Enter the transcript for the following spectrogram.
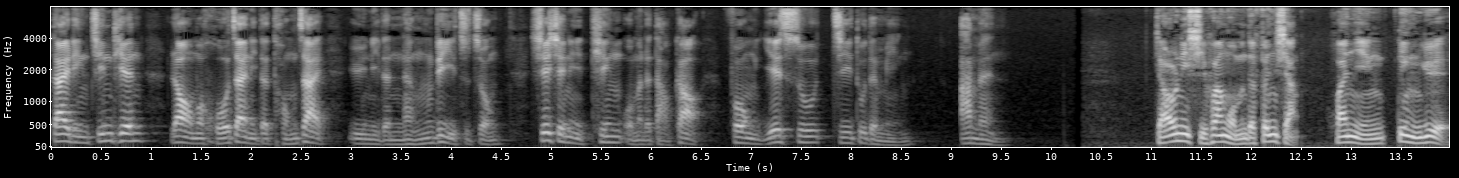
带领今天，让我们活在你的同在与你的能力之中。谢谢你听我们的祷告，奉耶稣基督的名，阿门。假如你喜欢我们的分享，欢迎订阅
